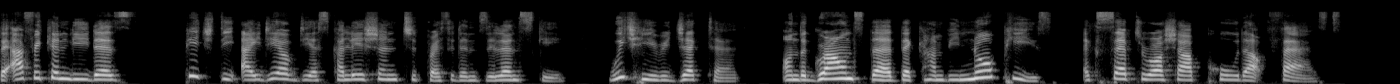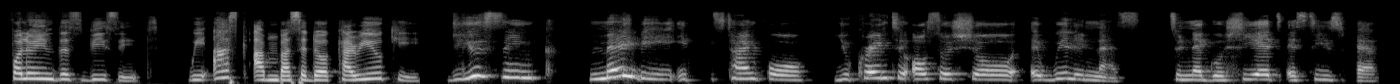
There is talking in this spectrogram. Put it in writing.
The African leaders pitched the idea of de escalation to President Zelensky, which he rejected on the grounds that there can be no peace except Russia pulled out first. Following this visit, we ask Ambassador Kariuki, do you think maybe it's time for Ukraine to also show a willingness to negotiate a ceasefire?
